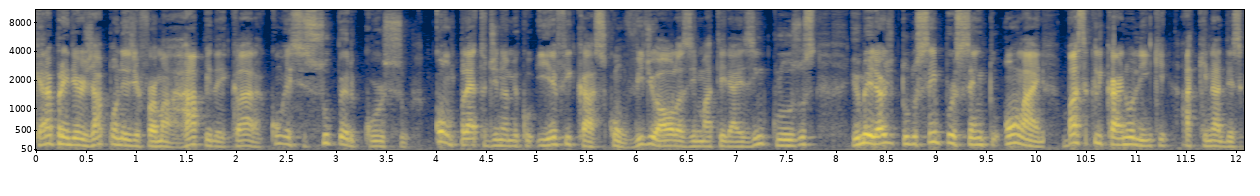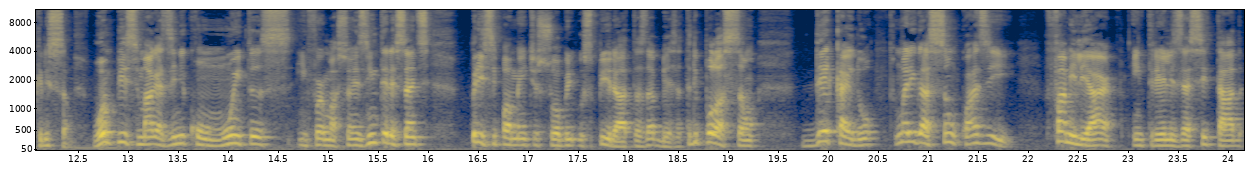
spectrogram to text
Quer aprender japonês de forma rápida e clara com esse super curso completo, dinâmico e eficaz com videoaulas e materiais inclusos e o melhor de tudo 100% online. Basta clicar no link aqui na descrição. One Piece Magazine com muitas informações interessantes, principalmente sobre os piratas da besta. Tripulação de Kaido, uma ligação quase familiar entre eles é citada.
